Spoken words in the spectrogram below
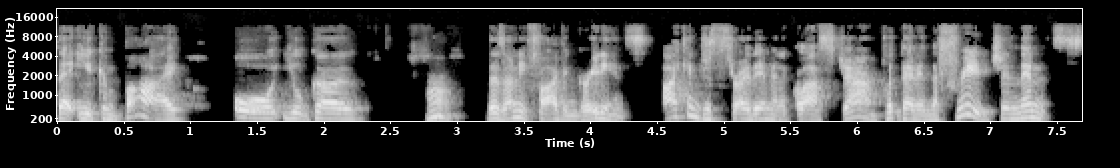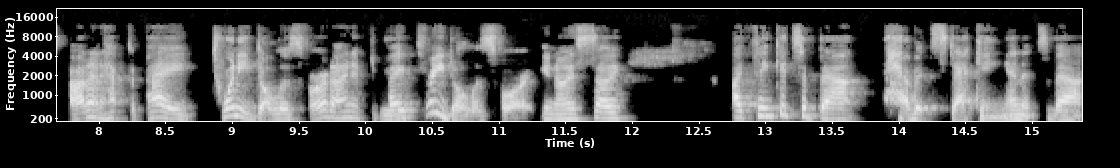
that you can buy, or you'll go, oh, there's only five ingredients. I can just throw them in a glass jar and put that in the fridge, and then I don't have to pay twenty dollars for it. I don't have to pay mm. three dollars for it. You know, so I think it's about habit stacking, and it's about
